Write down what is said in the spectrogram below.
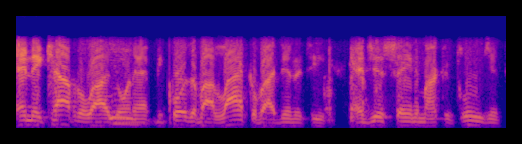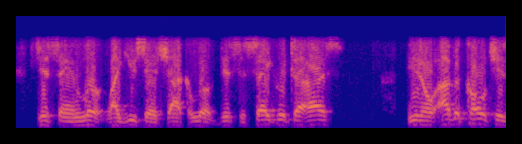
And they capitalize mm. on that because of our lack of identity. And just saying in my conclusion, just saying, look, like you said, Shaka, look, this is sacred to us. You know, other cultures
